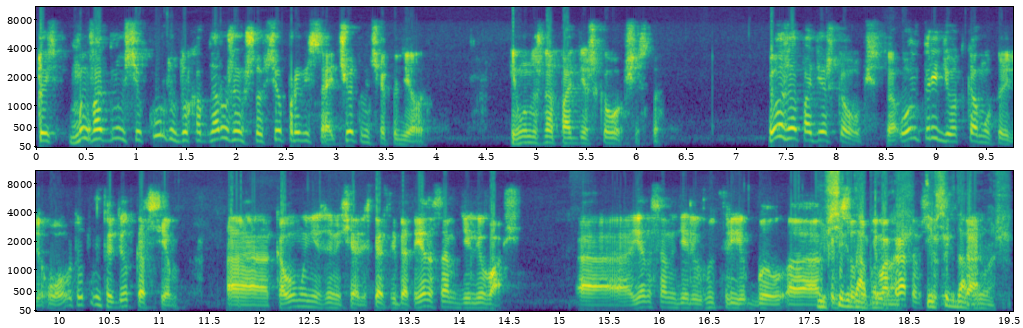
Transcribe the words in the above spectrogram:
То есть мы в одну секунду вдруг обнаруживаем, что все провисает. Что этому человеку делать? Ему нужна поддержка общества. Ему нужна поддержка общества. Он придет, кому придет. О, тут он придет ко всем, кого мы не замечали. Скажет, ребята, я на самом деле ваш. А, я на самом деле внутри был а, и всегда был демократом. Ваш. И всегда да, был ваш.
